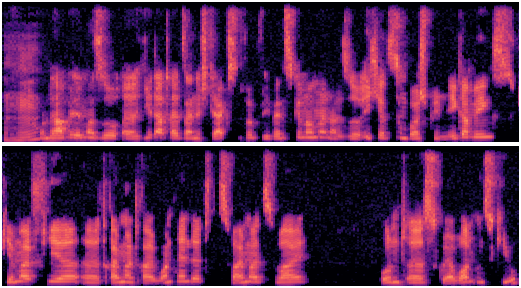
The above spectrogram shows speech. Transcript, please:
Mhm. und da haben wir immer so, äh, jeder hat halt seine stärksten fünf Events genommen. Also ich jetzt zum Beispiel Megaminx, 4x4, äh, 3x3 One-Handed, 2x2 und äh, Square One und Skew.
